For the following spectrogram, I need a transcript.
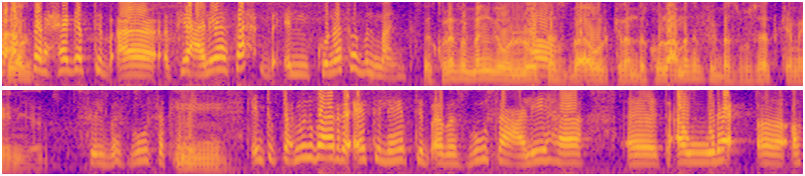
فأكتر حاجة بتبقى في عليها سحب الكنافة بالمانجا. الكنافة المانجا واللوتس آه. بقى والكلام ده كله عامة في البسبوسات كمان يعني. في البسبوسة كمان. أنتوا بتعملوا بقى الرقات اللي هي بتبقى بسبوسة عليها آه أو رق آه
